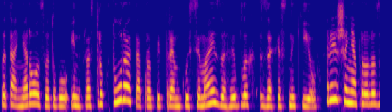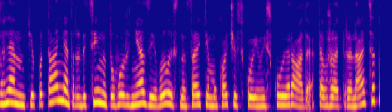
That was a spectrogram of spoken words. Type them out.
питання розвитку інфраструктури та про підтримку сімей загиблих захисників. Рішення про розглянуті питання традиційно того ж дня з'явились на сайті Мукачівської міської ради. Та вже 13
